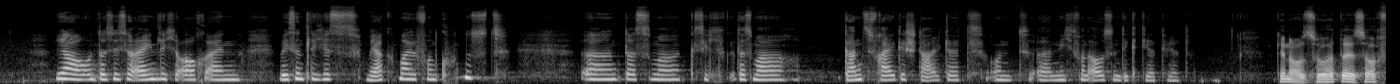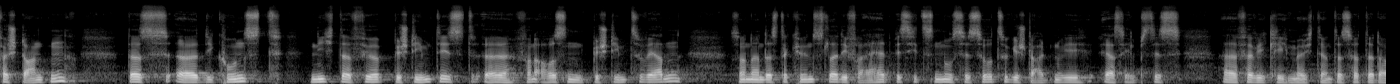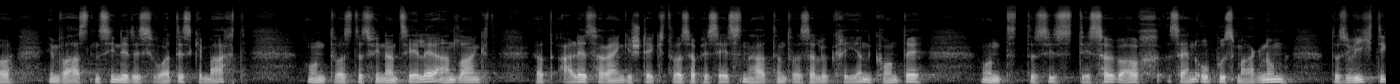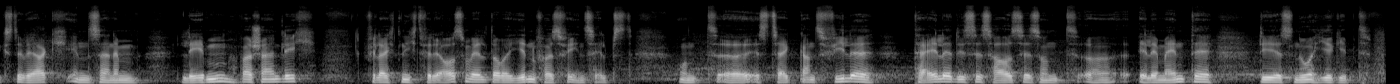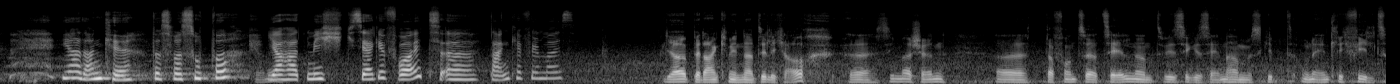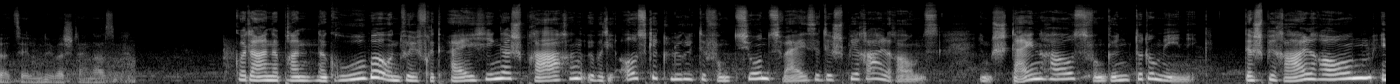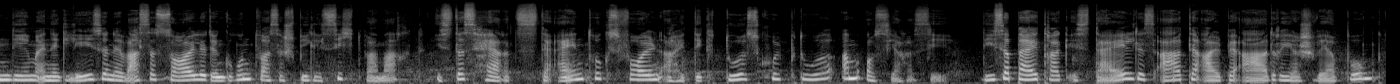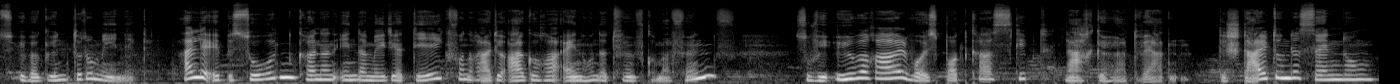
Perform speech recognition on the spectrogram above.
Ja, und das ist ja eigentlich auch ein wesentliches Merkmal von Kunst, äh, dass man sich, dass man ganz frei gestaltet und äh, nicht von außen diktiert wird. Genau, so hat er es auch verstanden, dass äh, die Kunst nicht dafür bestimmt ist, von außen bestimmt zu werden, sondern dass der Künstler die Freiheit besitzen muss, es so zu gestalten, wie er selbst es äh, verwirklichen möchte. Und das hat er da im wahrsten Sinne des Wortes gemacht. Und was das Finanzielle anlangt, er hat alles hereingesteckt, was er besessen hat und was er lukrieren konnte. Und das ist deshalb auch sein Opus Magnum, das wichtigste Werk in seinem Leben wahrscheinlich. Vielleicht nicht für die Außenwelt, aber jedenfalls für ihn selbst. Und äh, es zeigt ganz viele Teile dieses Hauses und äh, Elemente, die es nur hier gibt. Ja, danke. Das war super. Ja, hat mich sehr gefreut. Äh, danke vielmals. Ja, bedanke mich natürlich auch. Äh, es ist immer schön, äh, davon zu erzählen und wie Sie gesehen haben, es gibt unendlich viel zu erzählen über Steinhaus. Gordana Brandner-Gruber und Wilfried Eichinger sprachen über die ausgeklügelte Funktionsweise des Spiralraums im Steinhaus von Günter Domenik. Der Spiralraum, in dem eine gläserne Wassersäule den Grundwasserspiegel sichtbar macht, ist das Herz der eindrucksvollen Architekturskulptur am Ossiacher See. Dieser Beitrag ist Teil des Arte Alpe Adria Schwerpunkts über Günter Domenik. Alle Episoden können in der Mediathek von Radio Agora 105,5 sowie überall, wo es Podcasts gibt, nachgehört werden. Gestaltung der Sendung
